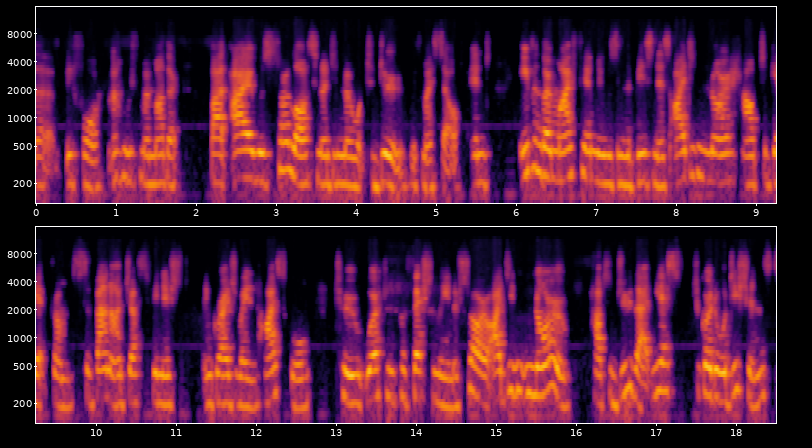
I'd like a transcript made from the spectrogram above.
the before with my mother but i was so lost and i didn't know what to do with myself and even though my family was in the business i didn't know how to get from savannah just finished and graduated high school to working professionally in a show. I didn't know how to do that. Yes, to go to auditions,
